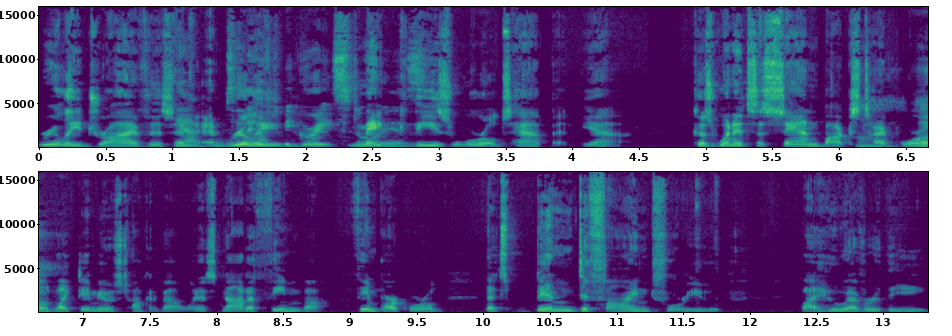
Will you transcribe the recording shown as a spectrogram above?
really drive this and, and so really be great make these worlds happen yeah because when it's a sandbox type mm-hmm. world like damien was talking about when it's not a theme bo- theme park world that's been defined for you by whoever the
